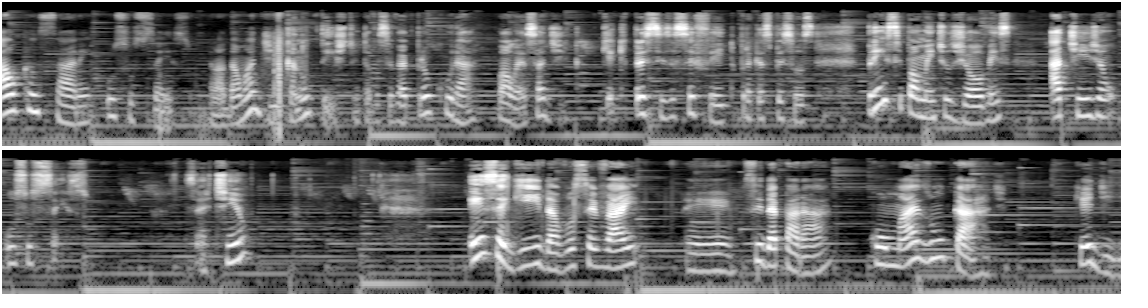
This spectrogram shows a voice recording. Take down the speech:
Alcançarem o sucesso. Ela dá uma dica no texto, então você vai procurar qual é essa dica. O que é que precisa ser feito para que as pessoas, principalmente os jovens, atinjam o sucesso? Certinho? Em seguida, você vai é, se deparar com mais um card que diz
